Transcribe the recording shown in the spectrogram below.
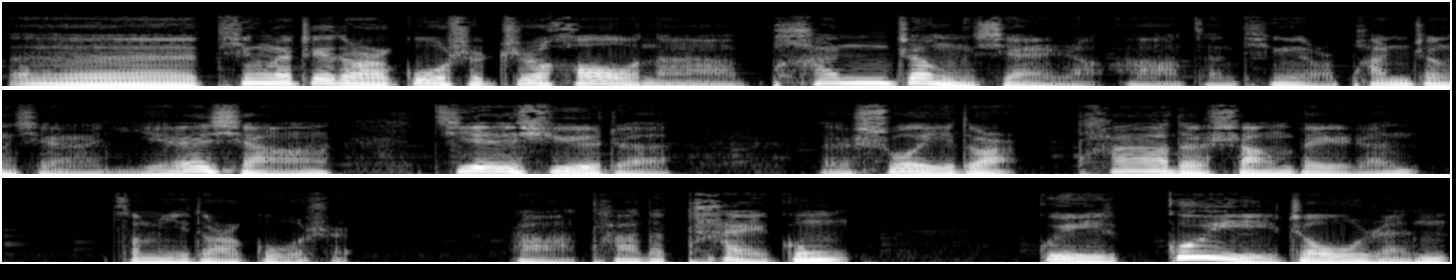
呃，听了这段故事之后呢，潘正先生啊，咱听友潘正先生也想接续着，呃，说一段他的上辈人这么一段故事，啊，他的太公，贵贵州人。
